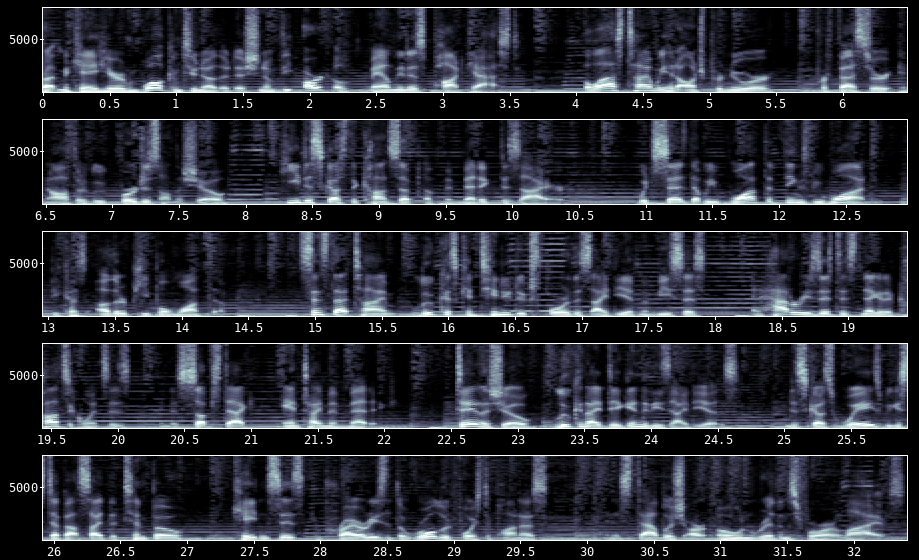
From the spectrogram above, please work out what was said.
Brett McKay here, and welcome to another edition of the Art of Manliness podcast. The last time we had entrepreneur, professor, and author Luke Burgis on the show, he discussed the concept of mimetic desire, which says that we want the things we want because other people want them. Since that time, Luke has continued to explore this idea of mimesis and how to resist its negative consequences in the Substack Anti Mimetic. Today on the show, Luke and I dig into these ideas and discuss ways we can step outside the tempo, cadences, and priorities that the world would foist upon us and establish our own rhythms for our lives.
